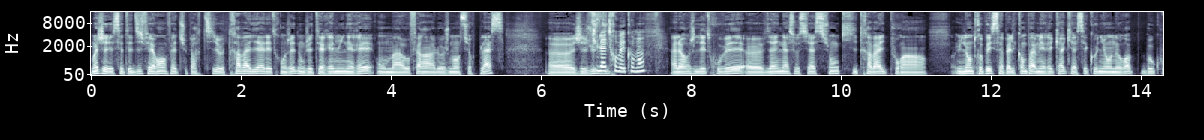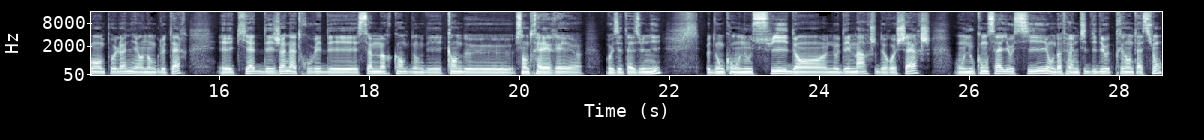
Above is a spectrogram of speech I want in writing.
Moi, c'était différent en fait. Je suis parti euh, travailler à l'étranger, donc j'étais rémunéré. On m'a offert un logement sur place. Euh, j'ai tu l'as trouvé comment? Alors, je l'ai trouvé euh, via une association qui travaille pour un, une entreprise qui s'appelle Camp America, qui est assez connue en Europe, beaucoup en Pologne et en Angleterre, et qui aide des jeunes à trouver des summer camps, donc des camps de centres aérés euh, aux États-Unis. Donc on nous suit dans nos démarches de recherche, on nous conseille aussi, on doit faire une petite vidéo de présentation.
